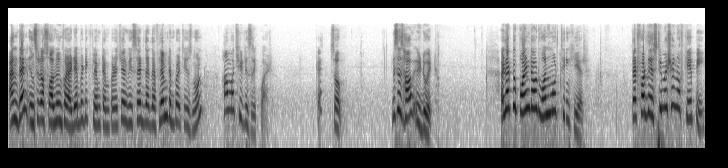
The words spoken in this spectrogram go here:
and then instead of solving for adiabatic flame temperature we said that the flame temperature is known how much heat is required. Okay. So, this is how we do it. I would like to point out one more thing here that for the estimation of Kp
